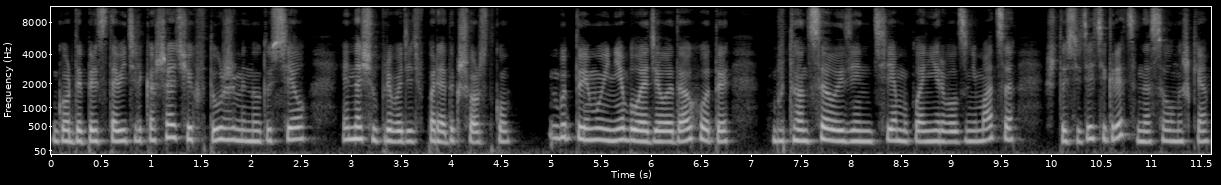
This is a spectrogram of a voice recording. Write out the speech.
Гордый представитель кошачьих в ту же минуту сел и начал приводить в порядок шерстку. Будто ему и не было дела до охоты, будто он целый день тем и планировал заниматься, что сидеть и греться на солнышке.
